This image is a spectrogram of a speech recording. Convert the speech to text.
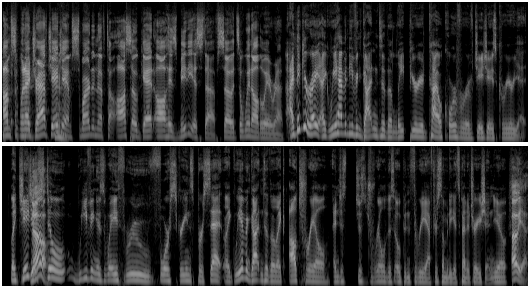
I'm when I draft JJ, I'm smart enough to also get all his media stuff. So it's a win all the way around. I think you're right. Like we haven't even gotten to the late period Kyle Korver of JJ's career yet. Like JJ's No. still weaving his way through four screens per set. Like we haven't gotten to the like I'll trail and just just drill this open three after somebody gets penetration. You know, Oh yeah,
